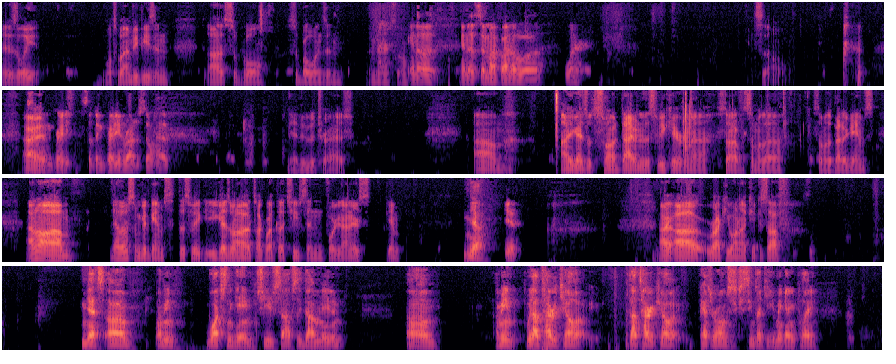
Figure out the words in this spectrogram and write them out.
It is elite. Multiple MVPs and uh, Super Bowl Super Bowl wins in in there. So in a in a semifinal uh, winner. so. All right. something Brady something Brady and Rodgers don't have. Yeah, dude, they're trash. Um, uh, you guys just want to dive into this week here. We're gonna start off with some of the some of the better games. I don't know. Um, yeah, there was some good games this week. You guys want to talk about the Chiefs and 49ers game? Yeah. Yeah. All right, uh, Rocky, you want to kick us off? Yes. Um. I mean, watching the game, Chiefs obviously dominating. Um. I mean, without Tyreek Hill, without Tyreek Hill, Patrick Mahomes just seems like he can make any play.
